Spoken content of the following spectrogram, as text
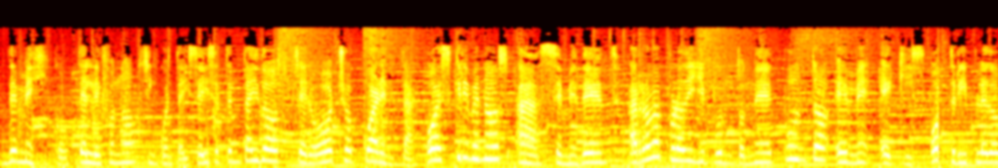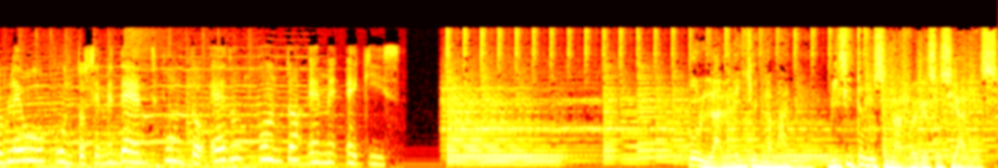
de México. Teléfono 5672-0840 o escríbenos a semedent.prodigy.net.mx o www.semedent.edu.mx. Con la ley en la mano. Visítanos en las redes sociales,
